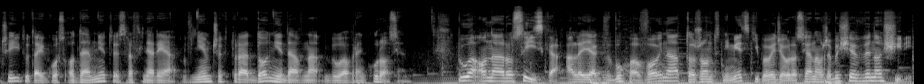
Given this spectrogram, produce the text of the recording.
czyli tutaj głos ode mnie, to jest rafineria w Niemczech, która do niedawna była w ręku Rosjan. Była ona rosyjska, ale jak wybuchła wojna, to rząd niemiecki powiedział Rosjanom, żeby się wynosili.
